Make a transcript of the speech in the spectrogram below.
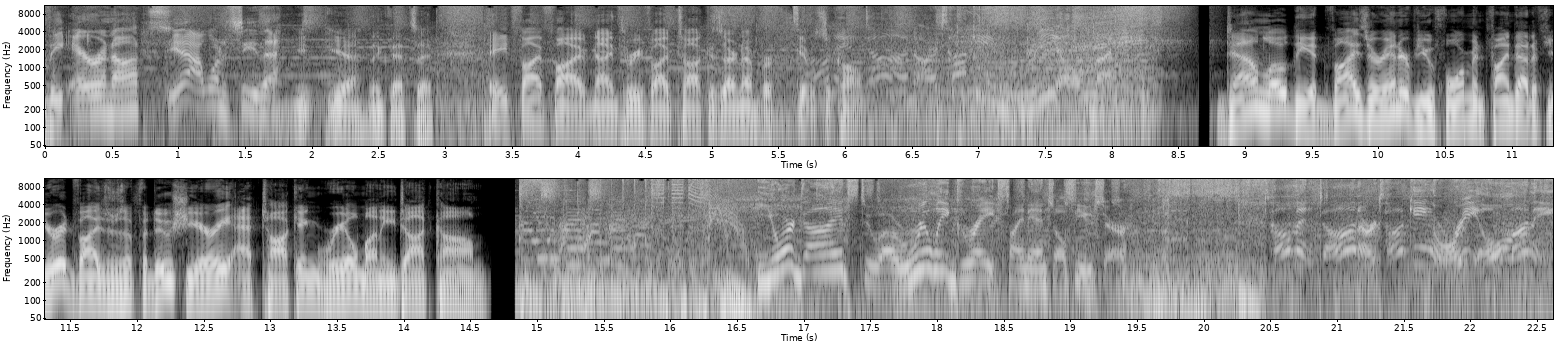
the aeronauts. Yeah, I want to see that. Yeah, I think that's it. 855-935-TALK is our number. Give us a call. Don are talking real money. Download the advisor interview form and find out if your advisor's a fiduciary at talkingrealmoney.com. Your guides to a really great financial future. Don are talking real money.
